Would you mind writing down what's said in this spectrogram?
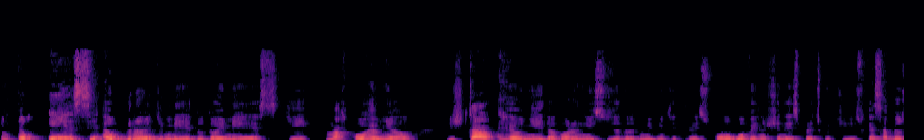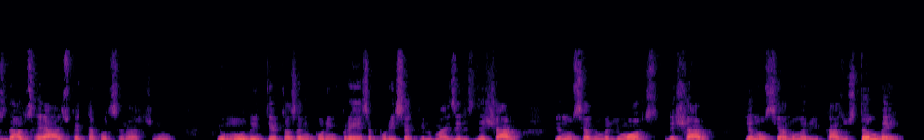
Então, esse é o grande medo da OMS, que marcou reunião, está reunido agora no início de 2023 com o governo chinês para discutir isso, quer saber os dados reais, o que é está acontecendo na China, que o mundo inteiro está saindo por imprensa, por isso e aquilo, mas eles deixaram de anunciar o número de mortes, deixaram de anunciar o número de casos também,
